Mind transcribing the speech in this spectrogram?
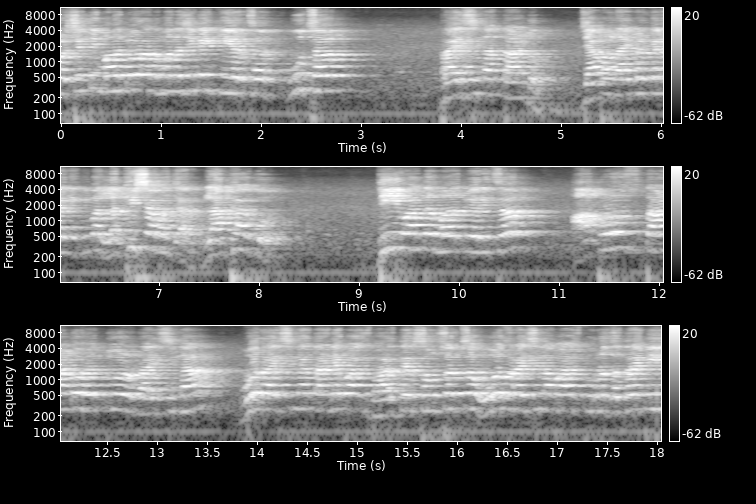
पण शेती महत्वात मन जे काही केअरच उच रायसीना तांडो ज्यावर नायकड केला की किंवा लखीशा म्हणजे मंचार लाखा गो दी वात महत्वेरीच आपणच तांडो हेतू रायसीना. व रायसीना तांडे भारतीय संसदचं वच रायसीना पास पूर्ण जत्रा की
